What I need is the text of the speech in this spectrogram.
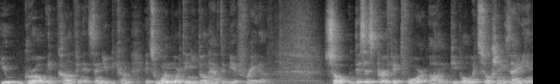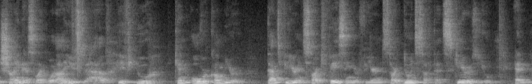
you grow in confidence and you become it's one more thing you don't have to be afraid of so this is perfect for um, people with social anxiety and shyness like what I used to have. If you can overcome your that fear and start facing your fear and start doing stuff that scares you and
